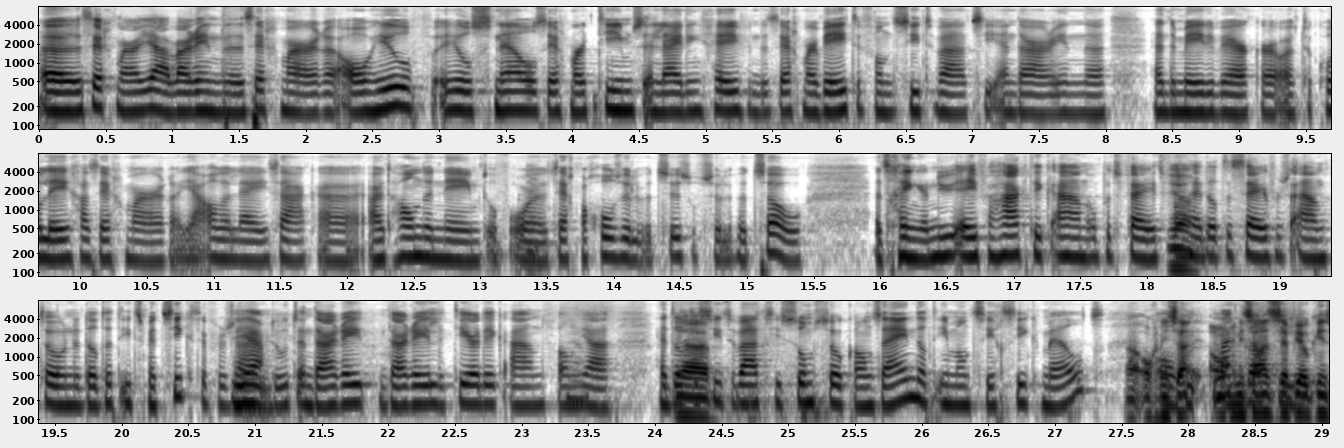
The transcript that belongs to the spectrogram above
Ja. eh, zeg maar, ja, waarin eh, zeg maar, al heel, heel snel zeg maar, teams en leidinggevenden zeg maar, weten van de situatie. En daarin de medewerker of de collega zeg maar, ja, allerlei zaken uit handen neemt. Of or, zegt van, goh, zullen we het zus of zullen we het zo? Het ging er nu even, haakte ik aan op het feit van, Ja. hè, dat de cijfers aantonen dat het iets met ziekteverzuim Ja. doet. En daar, re- daar relateerde ik aan van ja, het, dat Ja. de situatie soms zo kan zijn dat iemand zich ziek meldt. Nou, organisa- Om- organisaties heb je ook in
